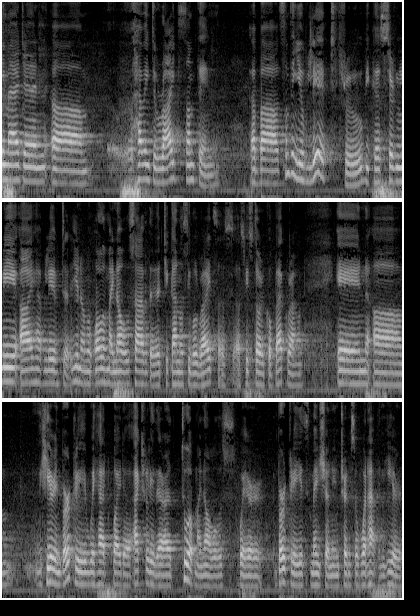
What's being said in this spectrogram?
imagine um, having to write something about something you've lived through, because certainly I have lived. You know, all of my novels have the Chicano civil rights as, as historical background and um, here in Berkeley, we had quite a. Actually, there are two of my novels where Berkeley is mentioned in terms of what happened here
